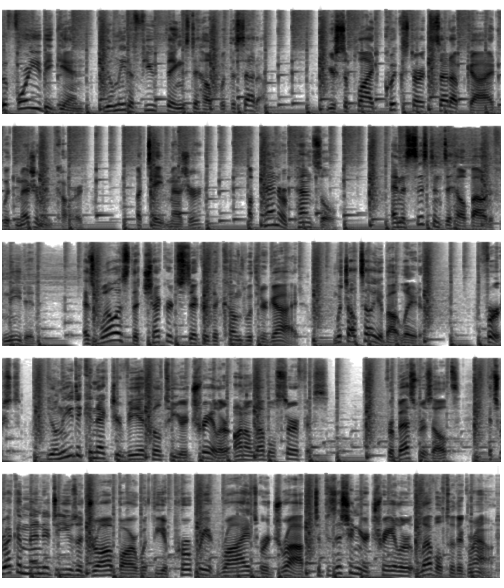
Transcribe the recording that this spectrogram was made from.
Before you begin, you'll need a few things to help with the setup. Your supplied Quick Start Setup Guide with measurement card, a tape measure, a pen or pencil, an assistant to help out if needed, as well as the checkered sticker that comes with your guide, which I'll tell you about later. First, you'll need to connect your vehicle to your trailer on a level surface. For best results, it's recommended to use a drawbar with the appropriate rise or drop to position your trailer level to the ground.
